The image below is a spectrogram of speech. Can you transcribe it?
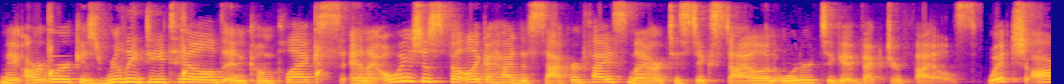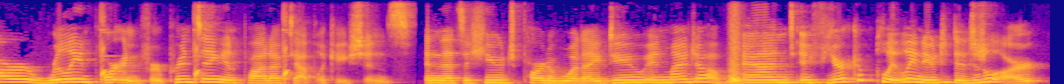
My artwork is really detailed and complex, and I always just felt like I had to sacrifice my artistic style in order to get vector files, which are really important for printing and product applications. And that's a huge part of what I do in my job. And if you're completely new to digital art,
